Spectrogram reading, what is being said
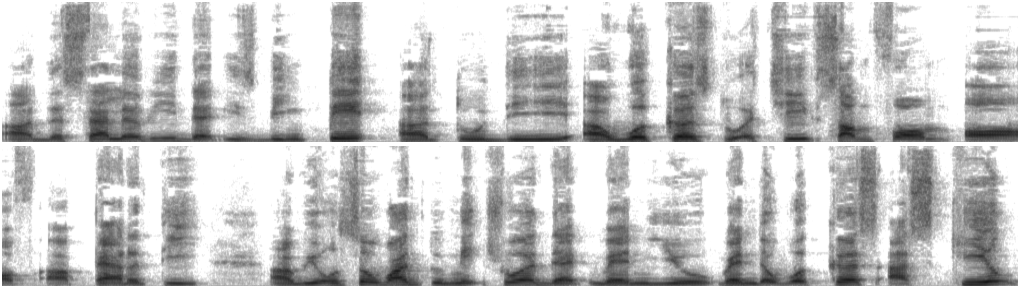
uh, the salary that is being paid uh, to the uh, workers to achieve some form of uh, parity. Uh, we also want to make sure that when you when the workers are skilled,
